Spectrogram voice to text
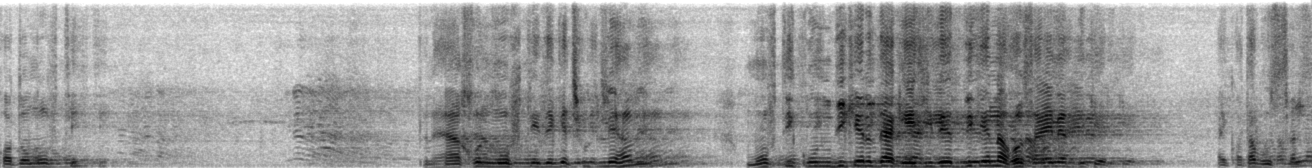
কত মুফতি? তাহলে এখন মুফতি দেখে ছুটলে হবে। মুফতি কোন দিকের দেখ, এজিদের দিকে না হোসাইনের দিকে? এই কথা বুঝছেন না?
